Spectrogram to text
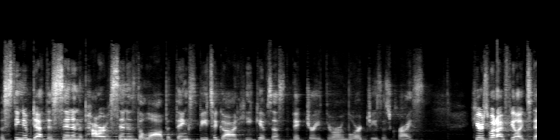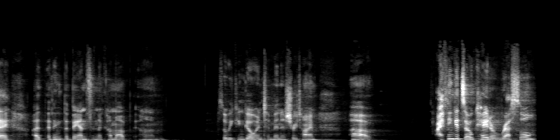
The sting of death is sin, and the power of sin is the law. But thanks be to God, He gives us victory through our Lord Jesus Christ. Here's what I feel like today. I, think the band's going to come up um, so we can go into ministry time. Uh, I think it's okay to wrestle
